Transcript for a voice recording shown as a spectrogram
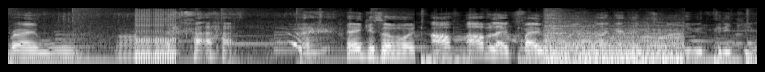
Brian Moon. Thank you so much. I have, I have like five more. If I get them, I'll give you three k.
